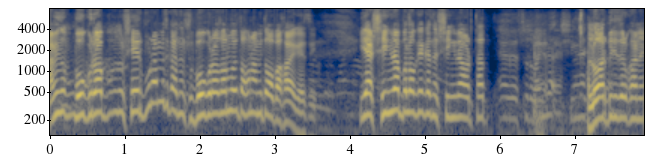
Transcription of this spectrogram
আমি তো বগুড়া শেরপুর আমি তো কাজ বগুড়া জন্ম তখন আমি তো অবাক হয়ে গেছি ইয়ার সিংড়া ব্লকে গেছেন সিংড়া অর্থাৎ এই লোয়ার ব্রিজের ওখানে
